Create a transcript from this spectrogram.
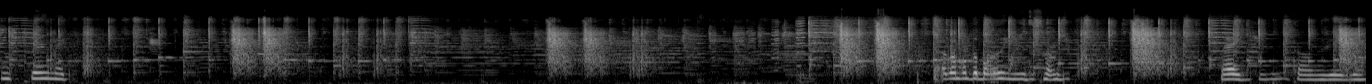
Hı, gelmedi. Adam orada baka girdi sanırım. Belki tamam veriyorum.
